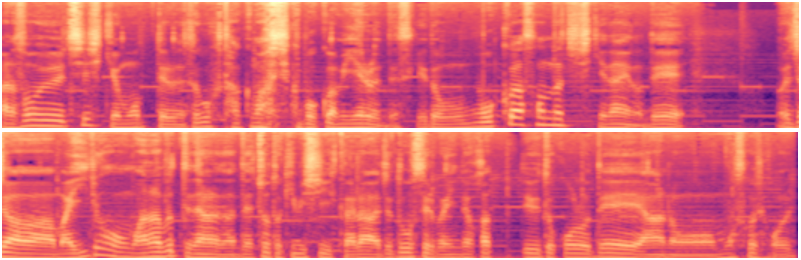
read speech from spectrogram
あの、そういう知識を持ってるんですごくたくましく僕は見えるんですけど、僕はそんな知識ないので、じゃあ、まあ、医療を学ぶってなるなんてちょっと厳しいから、じゃあどうすればいいのかっていうところで、あの、もう少しこう、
